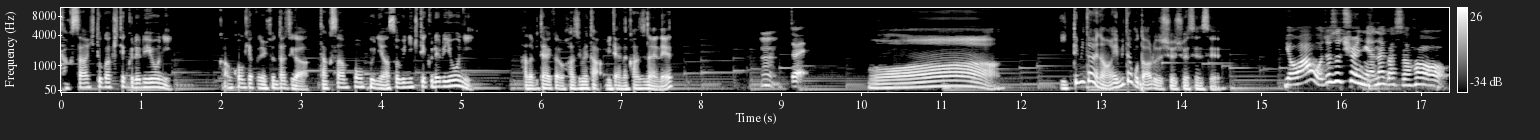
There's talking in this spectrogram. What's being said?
たくさん人が来てくれるように。観光客の人たちがたくさんポンフーに遊びに来てくれるように、花火大会を始めた、みたいな感じなんやね。嗯，对，ああ、行ってみたいな。え、見たことある？シュエシュエ先生。有啊，我就是去年那个时候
